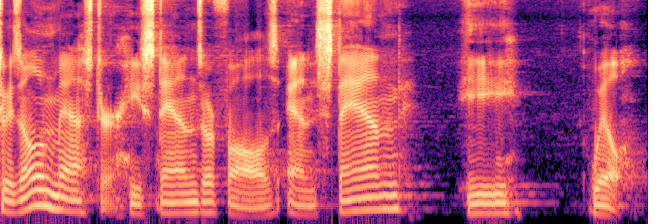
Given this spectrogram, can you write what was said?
To his own master he stands or falls, and stand he will.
